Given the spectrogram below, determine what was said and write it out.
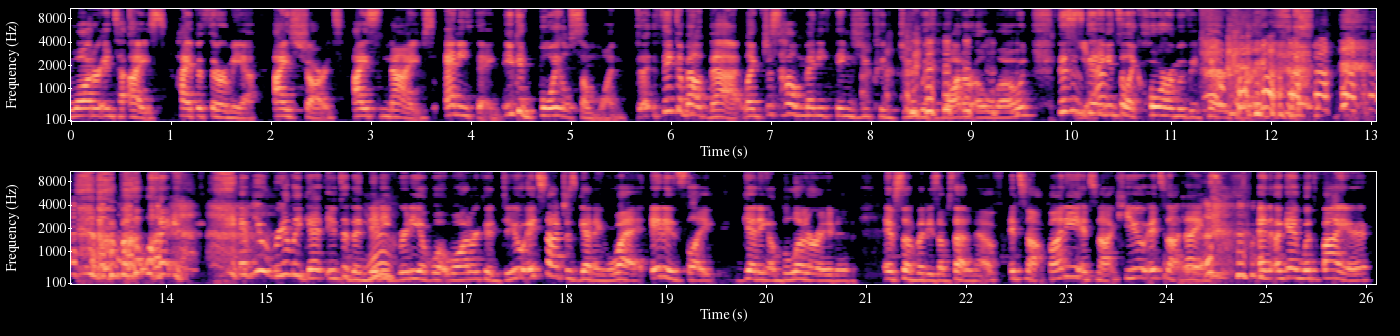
water into ice, hypothermia, ice shards, ice knives, anything. You could boil someone. Think about that. Like just how many things you could do with water alone. This is getting into like horror movie territory. but like if you really get into the nitty gritty of what water could do, it's not just getting going. It is like getting obliterated if somebody's upset enough. It's not funny. It's not cute. It's not nice. and again, with fire,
